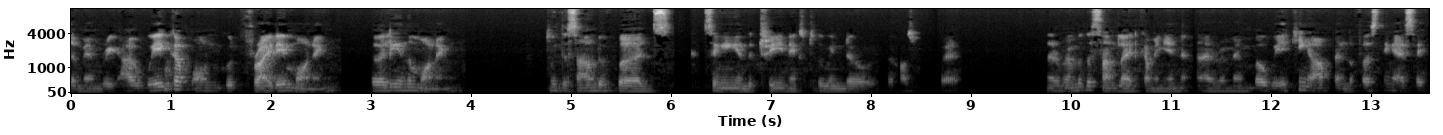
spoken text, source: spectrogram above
the memory. I wake up on Good Friday morning, early in the morning, with the sound of birds singing in the tree next to the window of the hospital bed. I remember the sunlight coming in. I remember waking up, and the first thing I say,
